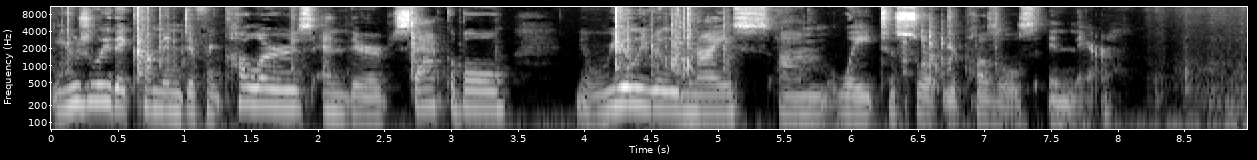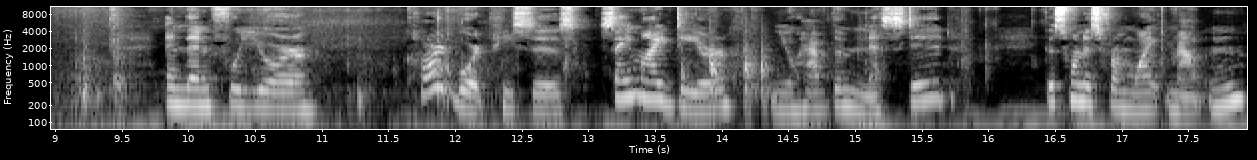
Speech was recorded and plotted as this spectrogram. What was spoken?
usually they come in different colors and they're stackable. You know, really, really nice um, way to sort your puzzles in there. And then for your cardboard pieces, same idea. You'll have them nested. This one is from White Mountain.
